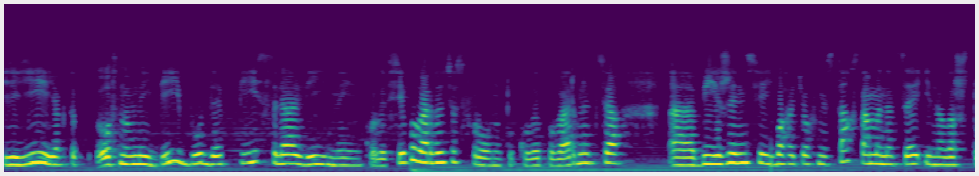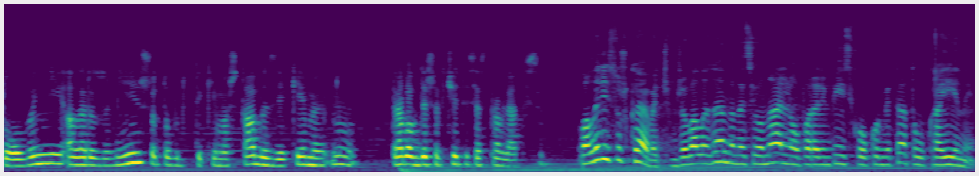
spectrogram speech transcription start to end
її як так основний бій буде після війни, коли всі повернуться з фронту, коли повернуться е, біженці в багатьох містах саме на це і налаштовані, але розуміють, що то будуть такі масштаби, з якими ну треба буде ще вчитися справлятися. Валерій Сушкевич жива легенда Національного паралімпійського комітету України.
